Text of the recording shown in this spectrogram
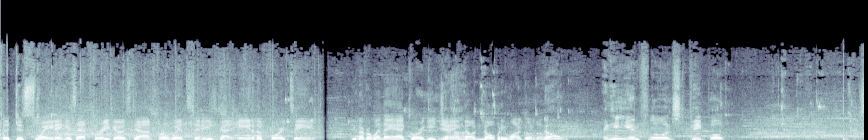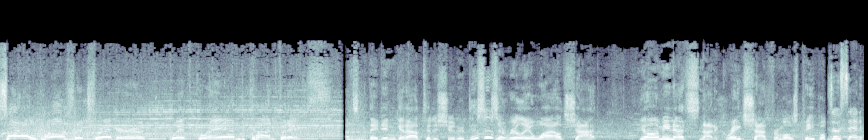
the dissuading as that three goes down for Winston. He's got eight of the 14. You remember when they had Gorgui Dieng, yeah. though? Nobody wanted to go to the no. hoop. And he influenced people. Sutton pulls the trigger with grand confidence. They didn't get out to the shooter. This isn't really a wild shot. You know, I mean, that's not a great shot for most people. Izzo said,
